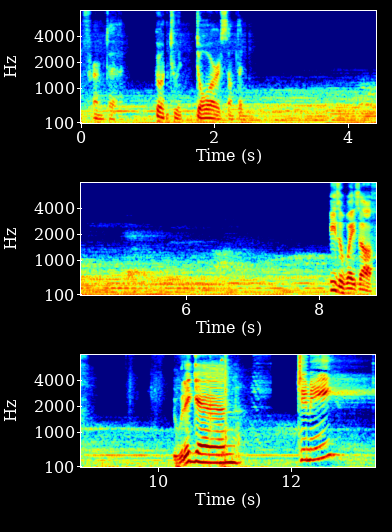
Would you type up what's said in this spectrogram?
Wait for him to go into a door or something. He's a ways off. Do it again. Jimmy?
